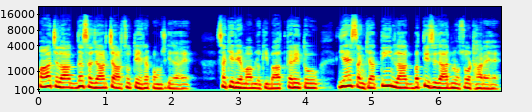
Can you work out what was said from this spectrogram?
पाँच लाख दस हज़ार चार सौ तेरह पहुँच गया है। सक्रिय मामलों की बात करें तो यह संख्या तीन लाख बत्तीस हज़ार नौ सौ अठारह है।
